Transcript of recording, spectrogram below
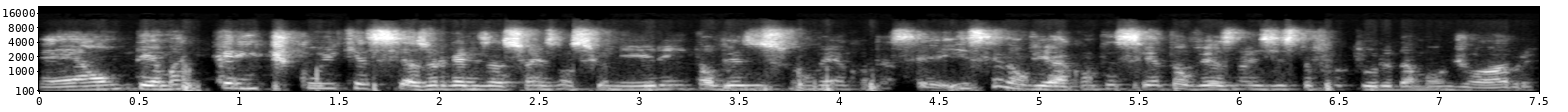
é um tema crítico e que se as organizações não se unirem, talvez isso não venha acontecer. E se não vier a acontecer, talvez não exista futuro da mão de obra,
